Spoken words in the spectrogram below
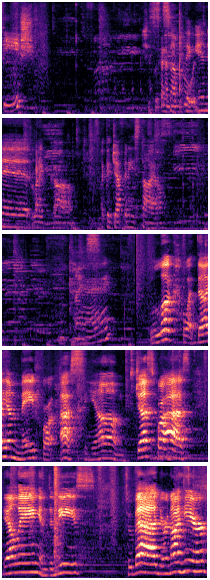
fish. she put gonna be something good. in it, like, um, like a Japanese style. Nice. Look what Delia made for us. Yum. Just for us. Yanli and Denise. Too bad you're not here.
